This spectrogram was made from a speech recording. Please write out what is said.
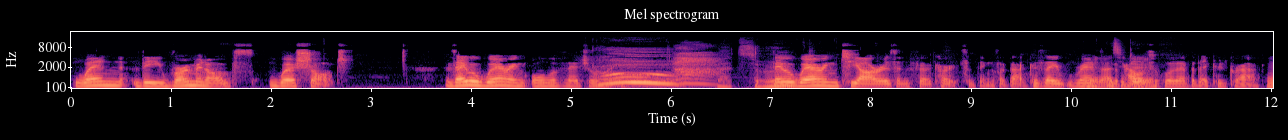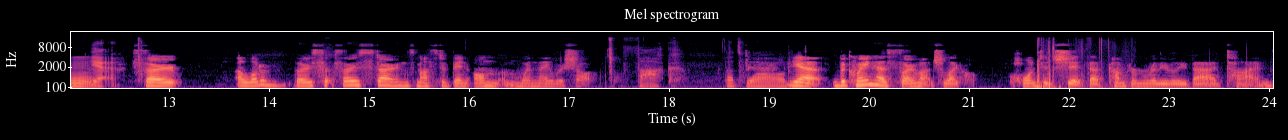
when the Romanovs were shot, they were wearing all of their jewelry. that's so. they were wearing tiaras and fur coats and things like that because they ran mean, from the you palace do. with whatever they could grab. Mm. Yeah. So a lot of those those stones must have been on them when they were shot. Fuck. That's wild. Yeah, the Queen has so much like haunted shit that's come from really really bad times.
